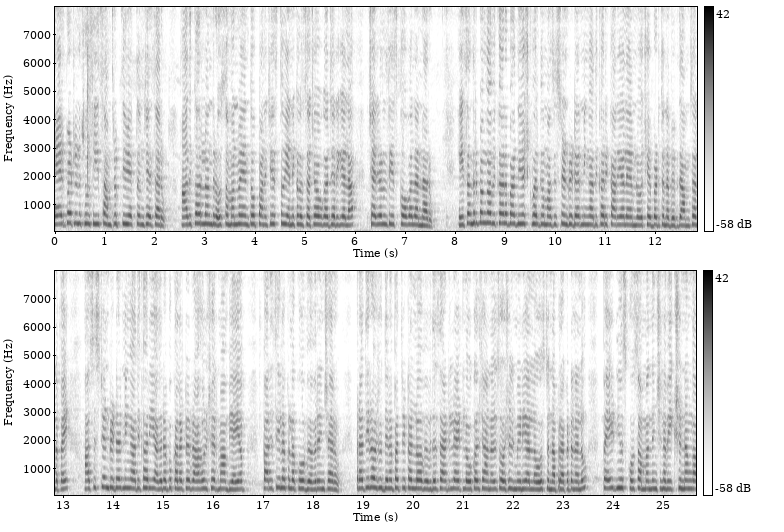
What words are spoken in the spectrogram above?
ఏర్పాట్లను చూసి సంతృప్తి వ్యక్తం చేశారు. అధికారులందరూ సమన్వయంతో పనిచేస్తూ ఎన్నికలు సజావుగా జరిగేలా చర్యలు తీసుకోవాలన్నారు. ఈ సందర్భంగా వికారాబాద్ నియోజకవర్గం అసిస్టెంట్ రిటర్నింగ్ అధికారి కార్యాలయంలో చేపడుతున్న వివిధ అంశాలపై అసిస్టెంట్ రిటర్నింగ్ అధికారి అదనపు కలెక్టర్ రాహుల్ శర్మ వ్యయ పరిశీలకులకు వివరించారు. ప్రతిరోజు దినపత్రికల్లో వివిధ శాటిలైట్ లోకల్ ఛానల్ సోషల్ మీడియాల్లో వస్తున్న ప్రకటనలు పెయిడ్ న్యూస్కు సంబంధించినవి క్షుణ్ణంగా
